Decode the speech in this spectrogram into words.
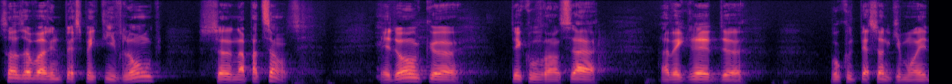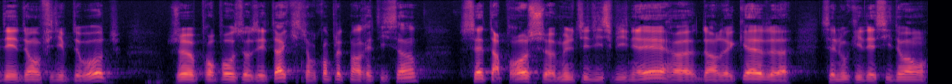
sans avoir une perspective longue, ça n'a pas de sens. Et donc, euh, découvrant ça avec l'aide de beaucoup de personnes qui m'ont aidé, dont Philippe de Haute, je propose aux États qui sont complètement réticents cette approche multidisciplinaire euh, dans laquelle euh, c'est nous qui décidons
